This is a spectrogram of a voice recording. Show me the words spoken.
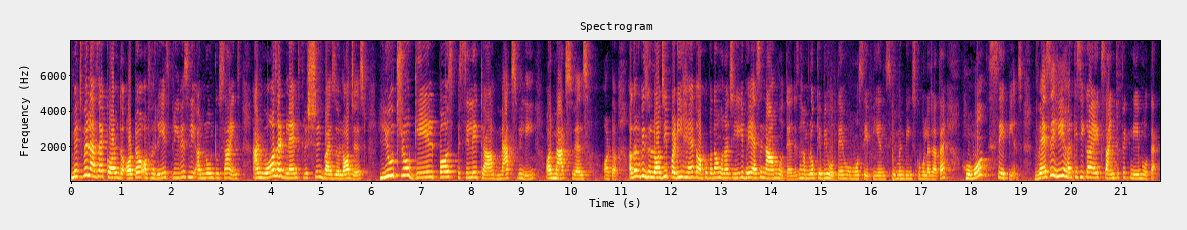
Mijbil as I called the otter of a race previously unknown to science and was at length christened by zoologists Lutrogale perspicillata maxwelli और मैक्सवेल्स ऑटर अगर कभी जुलॉजी पढ़ी है तो आपको पता होना चाहिए कि भाई ऐसे नाम होते हैं, जैसे हम लोग के भी होते हैं होमोसेपियंस ह्यूमन बींग्स को बोला जाता है। होमोसेपियंस वैसे ही हर किसी का एक साइंटिफिक नेम होता है।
